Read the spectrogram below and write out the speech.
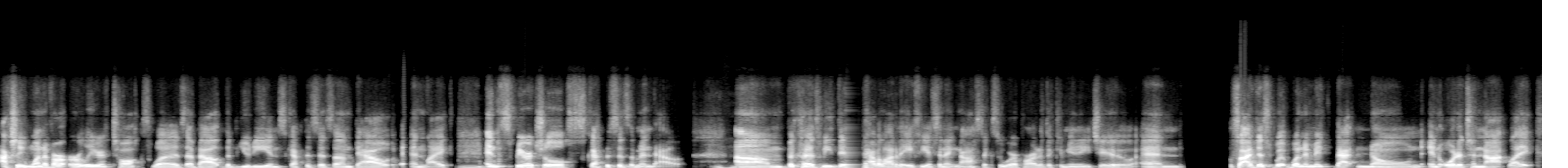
Actually, one of our earlier talks was about the beauty and skepticism, doubt, and like, mm. and spiritual skepticism and doubt. Mm-hmm. Um, because we did have a lot of atheists and agnostics who were a part of the community too. And so I just want to make that known in order to not like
